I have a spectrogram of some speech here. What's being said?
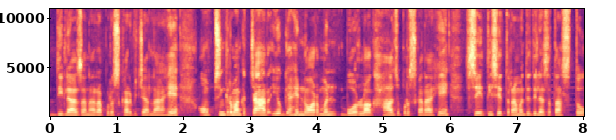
दिला जाणारा पुरस्कार विचारला आहे. ऑप्शन क्रमांक चार योग्य आहे. नॉर्मन बोरलॉग हा जो पुरस्कार आहे शेती क्षेत्रामध्ये दिला जात असतो.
